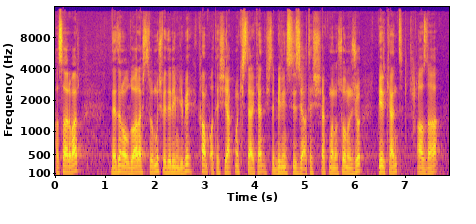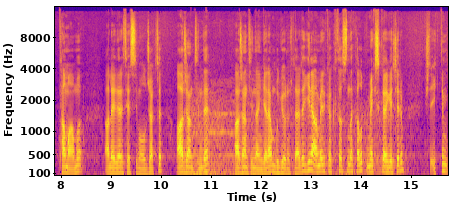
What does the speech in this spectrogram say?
hasar var. Neden olduğu araştırılmış ve dediğim gibi kamp ateşi yakmak isterken işte bilinçsizce ateş yakmanın sonucu bir kent az daha tamamı alevlere teslim olacaktı. Arjantin'de Arjantin'den gelen bu görüntülerde yine Amerika kıtasında kalıp Meksika'ya geçelim. İşte iklim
